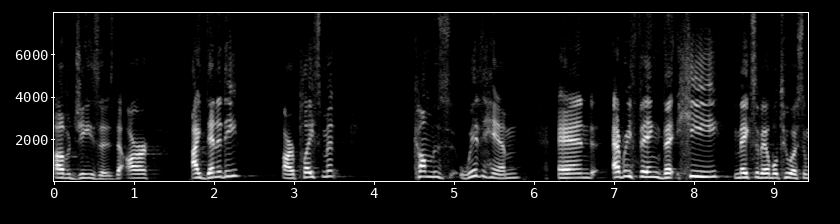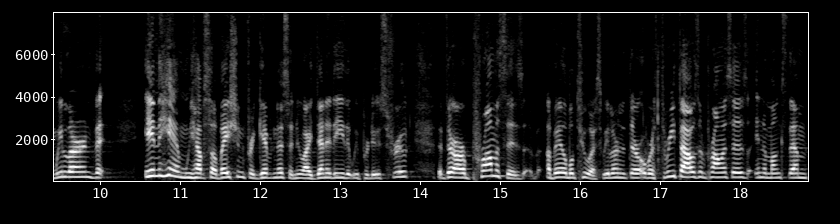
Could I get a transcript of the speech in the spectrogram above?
of Jesus. That our identity, our placement comes with Him and everything that He makes available to us. And we learned that in Him we have salvation, forgiveness, a new identity, that we produce fruit, that there are promises available to us. We learned that there are over 3,000 promises. In amongst them,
